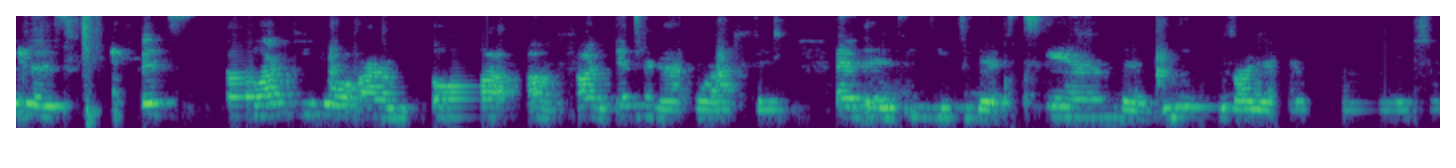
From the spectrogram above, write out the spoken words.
because it's a lot of people are a lot um, on internet more often, and it's easy to get scammed and lose all your information.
